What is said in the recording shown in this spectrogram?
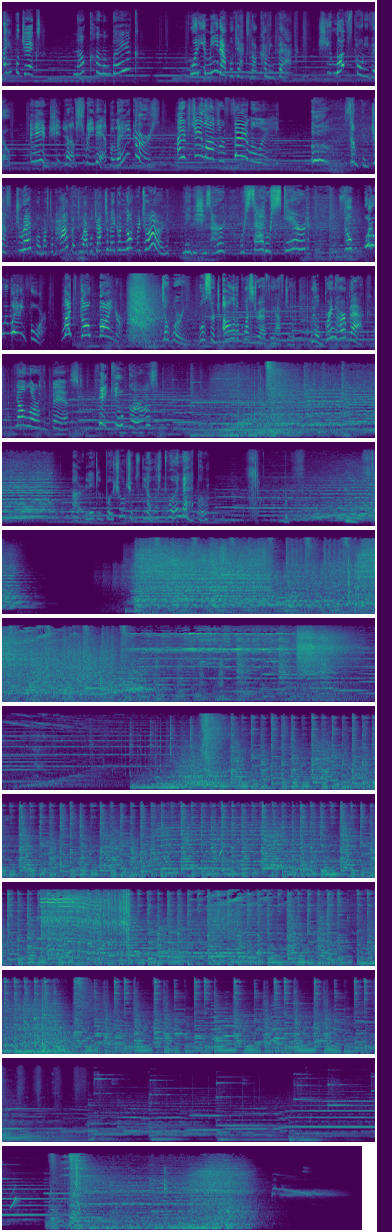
Applejack's not coming back? What do you mean Applejack's not coming back? She loves Ponyville. And she loves Sweet Apple Acres. And she loves her family. Something just dreadful must have happened to Applejack to make her not return. Maybe she's hurt or sad or scared. So what are we waiting for? Let's go find her. Don't worry, we'll search all of Equestria if we have to. We'll bring her back. Y'all are the best. Thank you, girls. Bushel just lost one apple.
